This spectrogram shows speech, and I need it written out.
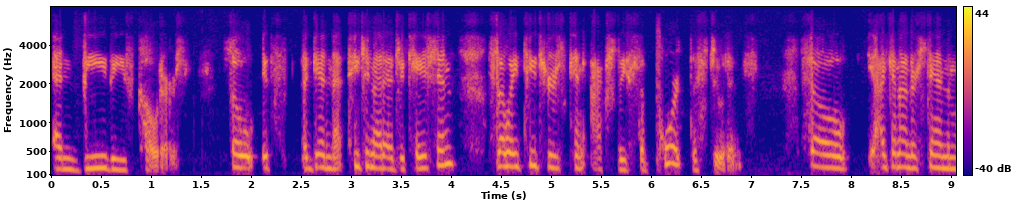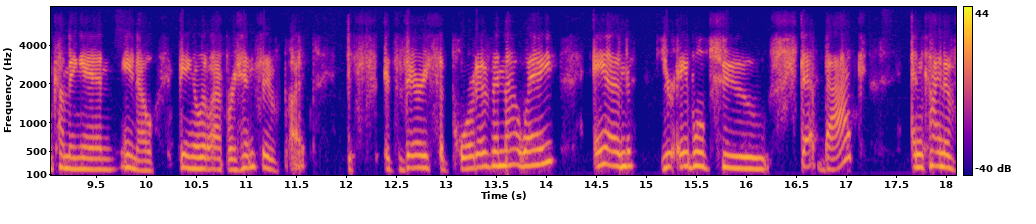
and be these coders. So it's again that teaching that education so that way teachers can actually support the students. So I can understand them coming in, you know, being a little apprehensive, but it's it's very supportive in that way and you're able to step back and kind of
